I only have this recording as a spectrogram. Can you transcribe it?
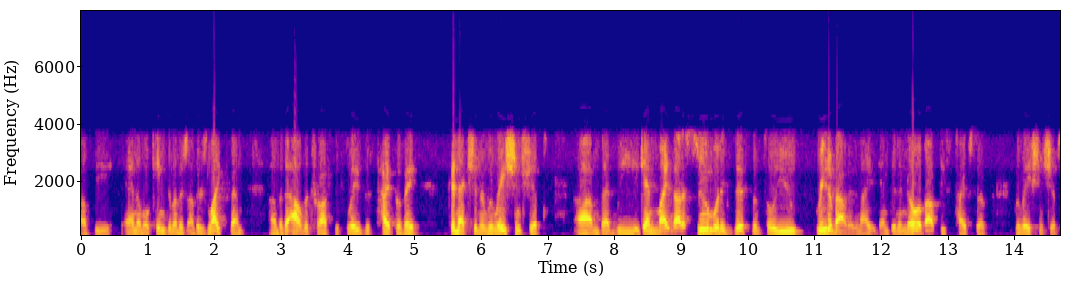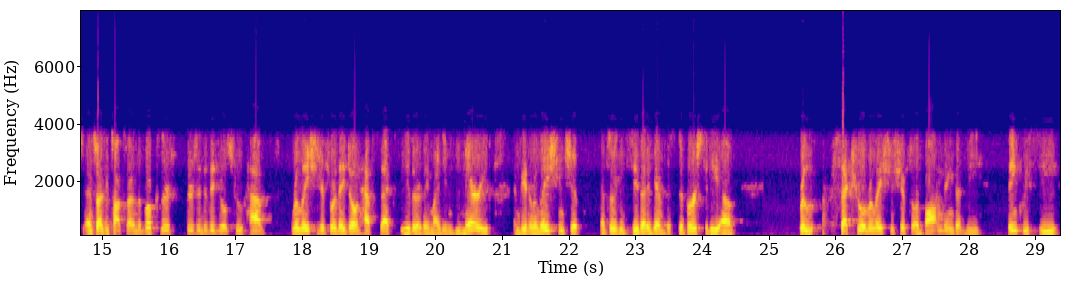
of the animal kingdom, and there's others like them. Uh, but the albatross displays this type of a connection and relationship um, that we, again, might not assume would exist until you read about it. And I, again, didn't know about these types of relationships. And so as he talks about in the book, there's, there's individuals who have relationships where they don't have sex either. They might even be married and be in a relationship. And so we can see that, again, this diversity of re- sexual relationships or bonding that we think we see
